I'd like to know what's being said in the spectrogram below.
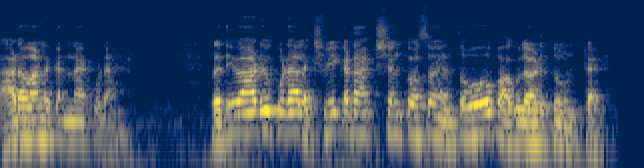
ఆడవాళ్ళకన్నా కూడా. ప్రతివాడు కూడా లక్ష్మీ కటాక్షం కోసం ఎంతో పాగులాడుతూ ఉంటాడు.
